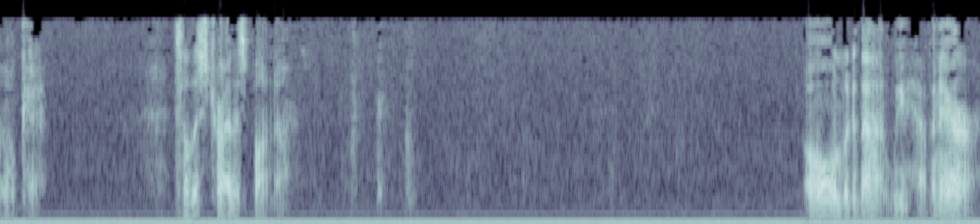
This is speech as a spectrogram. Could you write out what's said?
Okay. So let's try this bot now. Oh, look at that. We have an error.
